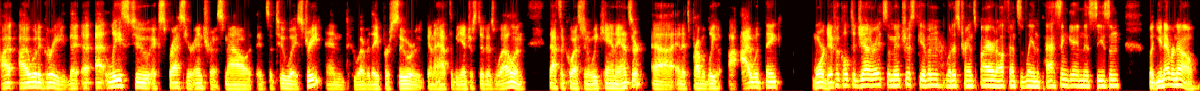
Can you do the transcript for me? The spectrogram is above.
I, I would agree that at least to express your interest. Now it's a two way street, and whoever they pursue are going to have to be interested as well. And that's a question we can't answer. Uh, and it's probably, I would think, more difficult to generate some interest given what has transpired offensively in the passing game this season. But you never know.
